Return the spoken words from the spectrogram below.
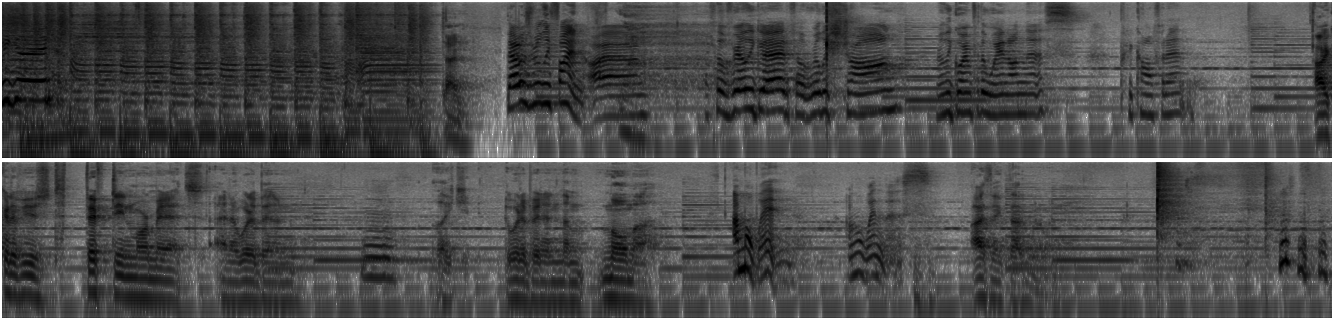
We good? Done. That was really fun. Um, I feel really good. I feel really strong. Really going for the win on this. Pretty confident. I could have used 15 more minutes and it would have been mm. like it would have been in the MoMA. I'm a win. I'm gonna win this. I think that I'm gonna win.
